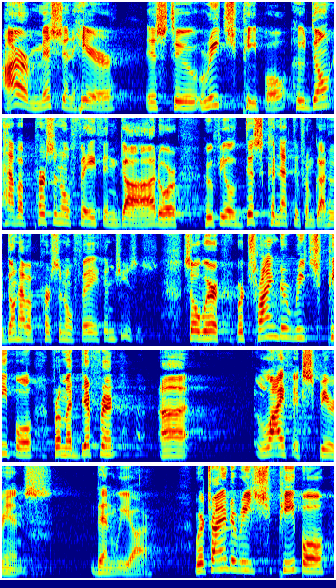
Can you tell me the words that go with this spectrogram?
our mission here is to reach people who don't have a personal faith in God or who feel disconnected from God, who don't have a personal faith in Jesus. So we're, we're trying to reach people from a different uh, life experience than we are. We're trying to reach people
